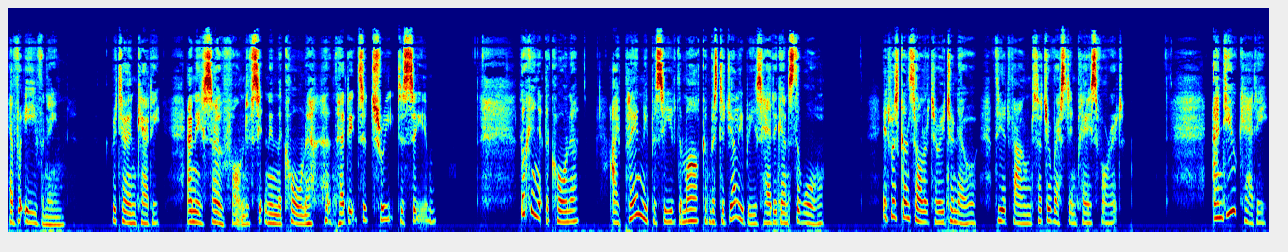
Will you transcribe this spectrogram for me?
every evening," returned Caddy, "and he's so fond of sitting in the corner that it's a treat to see him." Looking at the corner, I plainly perceived the mark of Mr. Jellyby's head against the wall. It was consolatory to know that he had found such a resting-place for it. "And you, Caddy?"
